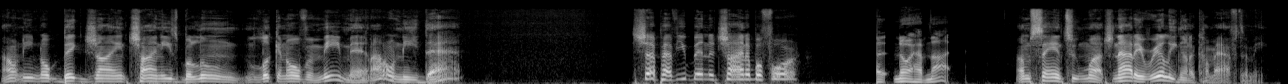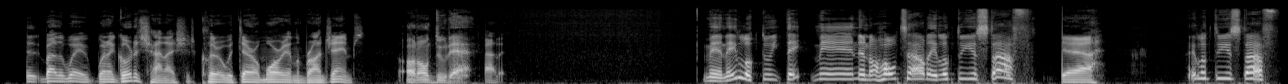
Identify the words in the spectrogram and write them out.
I don't need no big giant Chinese balloon looking over me, man. I don't need that. Shep, have you been to China before? Uh, no, I have not. I'm saying too much. Now they're really gonna come after me. Uh, By the way, when I go to China, I should clear it with Daryl Morey and LeBron James. Oh, don't do that. Got it. Man, they look through they man in the hotel, they look through your stuff. Yeah. They look through your stuff.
